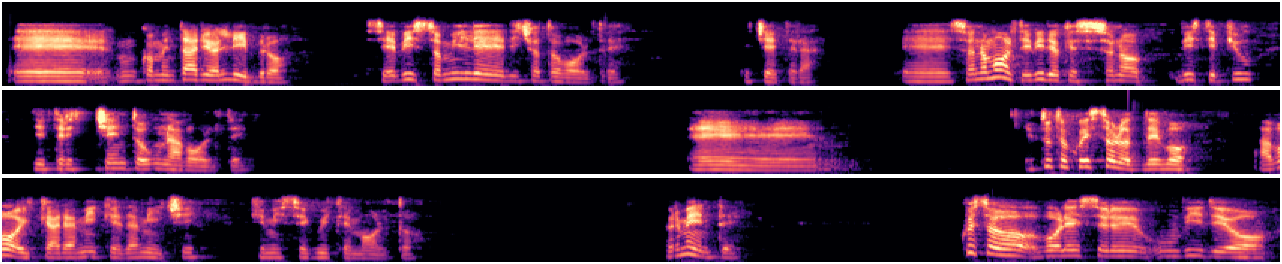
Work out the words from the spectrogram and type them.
e un commentario al libro si è visto 1018 volte eccetera. E sono molti video che si sono visti più di 301 volte. E, e tutto questo lo devo a voi cari amiche ed amici che mi seguite molto. Veramente questo vuole essere un video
